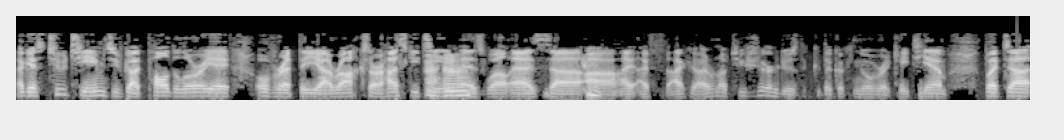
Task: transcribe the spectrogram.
I guess, two teams. You've got Paul Delorier over at the uh, Rockstar Husky team, Mhm. as well as uh, uh, I, I, I, I don't know too sure who does the, the cooking over at KTM. But uh,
